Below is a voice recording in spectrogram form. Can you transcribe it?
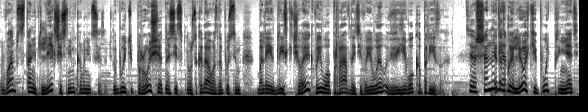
вам станет легче с ним коммуницировать. Вы будете проще относиться, потому что когда у вас, допустим, болеет близкий человек, вы его оправдаете в его, в его капризах. Совершенно Это верно. такой легкий путь принять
